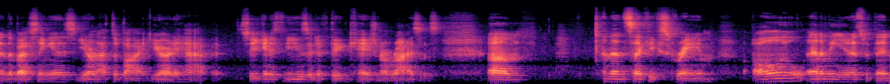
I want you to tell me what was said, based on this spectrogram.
and the best thing is you don't have to buy it. You already have it, so you can just use it if the occasion arises. Um, and then Psychic Scream. All enemy units within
